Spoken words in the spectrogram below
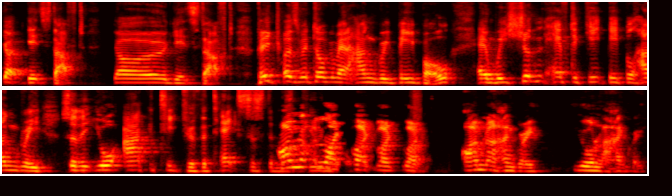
go get stuffed Go get stuffed because we're talking about hungry people and we shouldn't have to keep people hungry so that your architecture of the tax system. I'm not like, like, like, like, I'm not hungry. You're not hungry.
